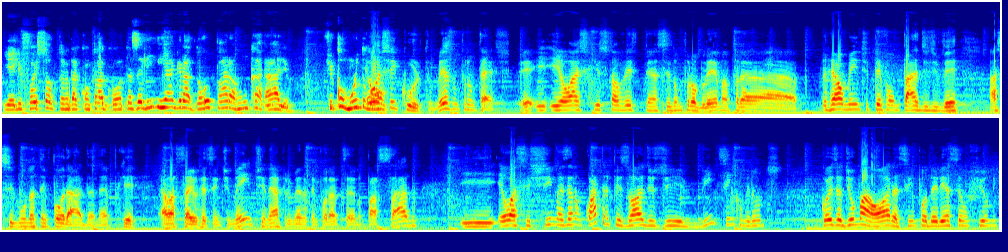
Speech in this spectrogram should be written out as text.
E ele foi soltando a conta-gotas ali e agradou para um caralho. Ficou muito Eu bom. achei curto, mesmo para um teste. E, e- e eu acho que isso talvez tenha sido um problema para realmente ter vontade de ver a segunda temporada, né? Porque ela saiu recentemente, né? A primeira temporada saiu no passado. E eu assisti, mas eram quatro episódios de 25 minutos. Coisa de uma hora, assim, poderia ser um filme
